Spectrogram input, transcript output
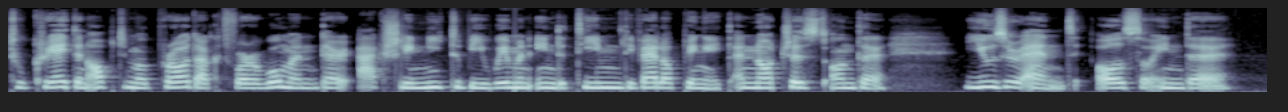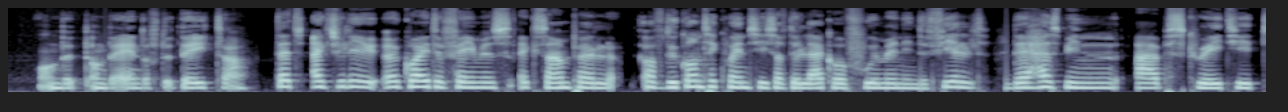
to create an optimal product for a woman, there actually need to be women in the team developing it and not just on the user end, also in the, on the, on the end of the data. That's actually a, quite a famous example of the consequences of the lack of women in the field. There has been apps created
